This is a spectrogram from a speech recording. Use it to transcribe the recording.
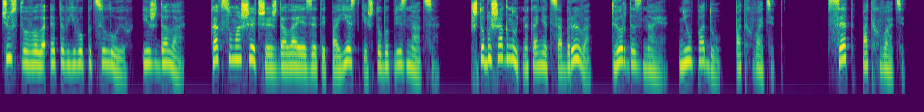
Чувствовала это в его поцелуях и ждала, как сумасшедшая ждала из этой поездки, чтобы признаться, чтобы шагнуть, наконец, с обрыва, твердо зная, не упаду, подхватит. Сет подхватит.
